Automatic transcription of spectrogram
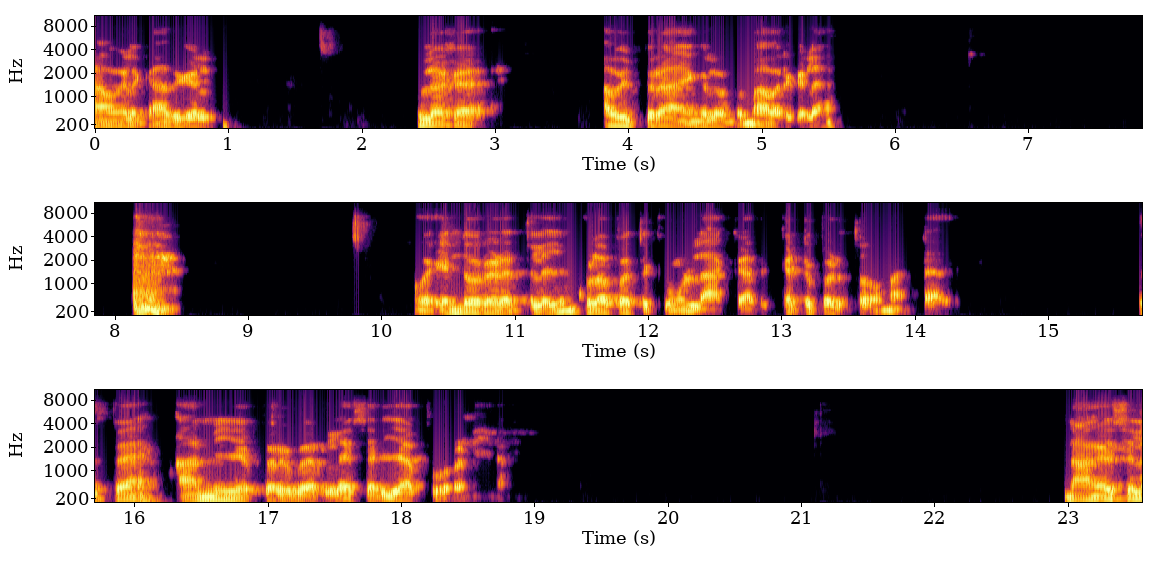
அவங்களுக்கு அதுகள் உலக அபிப்பிராயங்கள் ஒன்றும் அவர்களை எந்த ஒரு இடத்துலையும் குழப்பத்துக்கு உள்ளாக்காது கட்டுப்படுத்தவும் மாட்டாது. இப்ப ஆன்மீக பெறுவர்ல சரியா போற நீளம் நாங்க சில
